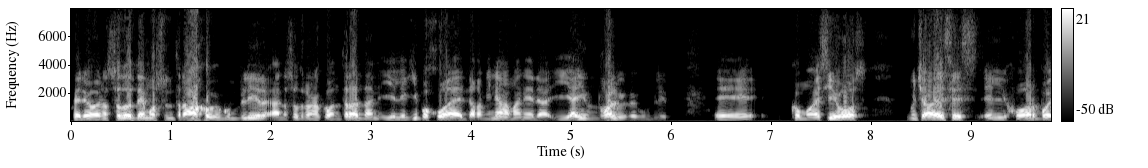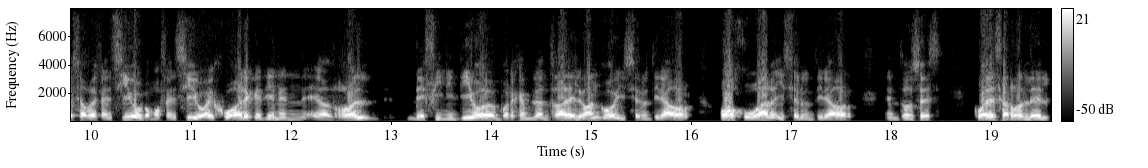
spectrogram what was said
Pero nosotros tenemos un trabajo que cumplir, a nosotros nos contratan y el equipo juega de determinada manera y hay un rol que cumplir. como decís vos, muchas veces el jugador puede ser defensivo como ofensivo. Hay jugadores que tienen el rol definitivo de, por ejemplo, entrar del banco y ser un tirador, o jugar y ser un tirador. Entonces, ¿cuál es el rol de él?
